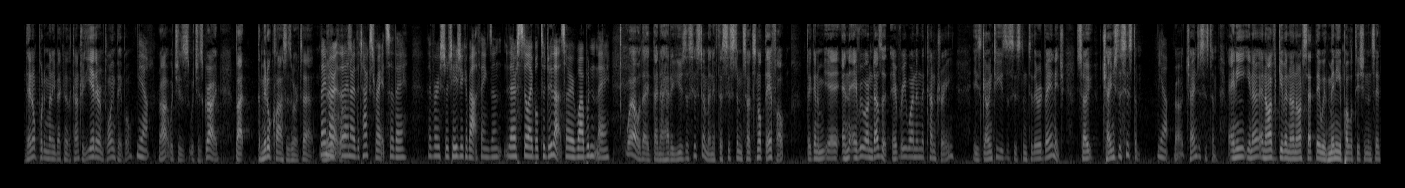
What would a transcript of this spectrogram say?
they're not putting money back into the country. Yeah, they're employing people, Yeah. right? Which is which is great. But the middle class is where it's at. The They know middle they know the tax rate, so they they're very strategic about things and they're still able to do that. So why wouldn't they? Well, they, they know how to use the system, and if the system, so it's not their fault. They're going to, yeah, and everyone does it. Everyone in the country is going to use the system to their advantage. So change the system. Yeah. right? Change the system. Any, you know, and I've given, and I've sat there with many a politician and said,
